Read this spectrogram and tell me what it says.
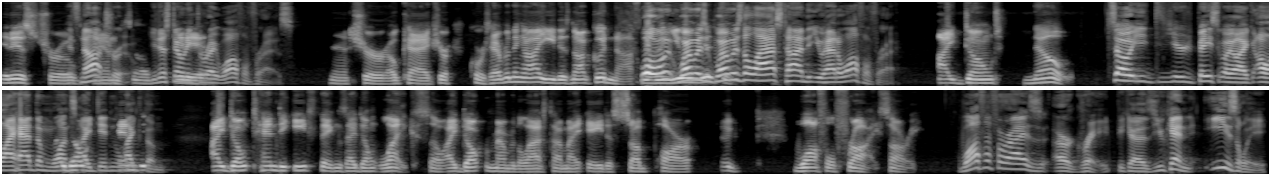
It is true. It's not true. so you just don't eat the right waffle fries. Yeah, sure. Okay, sure. Of course, everything I eat is not good enough. Well, when, when was when was the last time that you had a waffle fry? I don't know. So you- you're basically like, oh, I had them once. don't I, didn't like to- them. I don't tend to eat things I don't like, so I don't remember the last time I ate a subpar uh, waffle fry. Sorry. Waffle fries are great because you can easily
